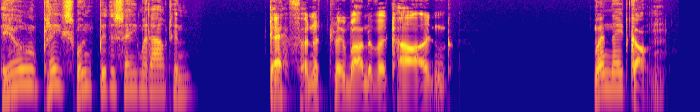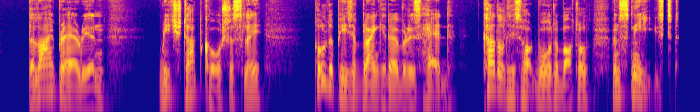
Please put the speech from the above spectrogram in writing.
The old place won't be the same without him. Definitely one of a kind. When they'd gone, the librarian reached up cautiously, pulled a piece of blanket over his head, cuddled his hot water bottle, and sneezed.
